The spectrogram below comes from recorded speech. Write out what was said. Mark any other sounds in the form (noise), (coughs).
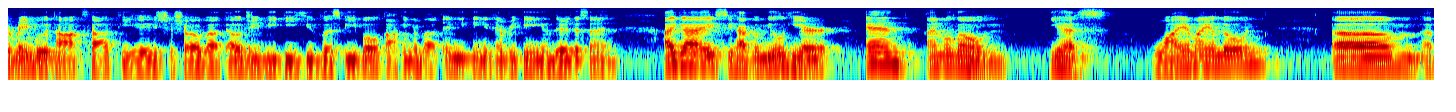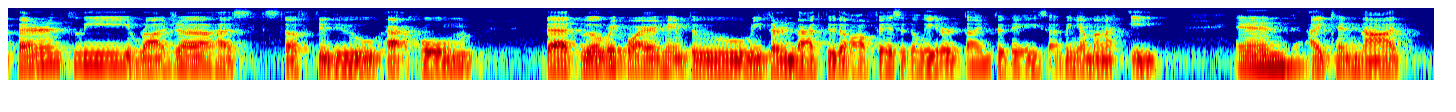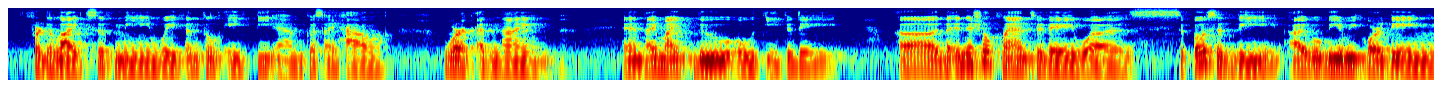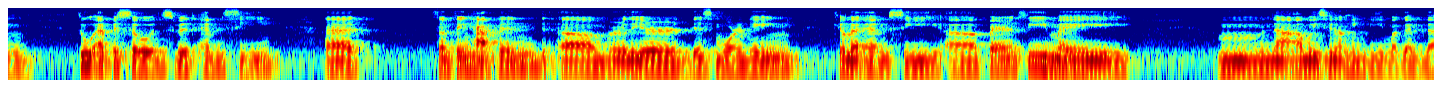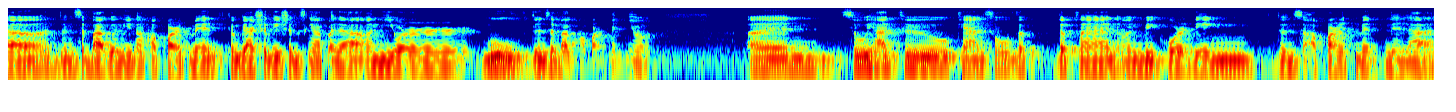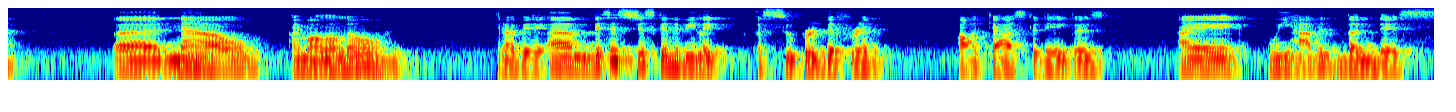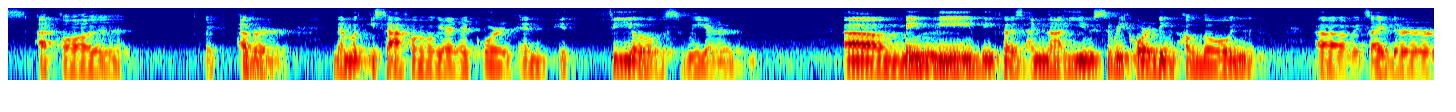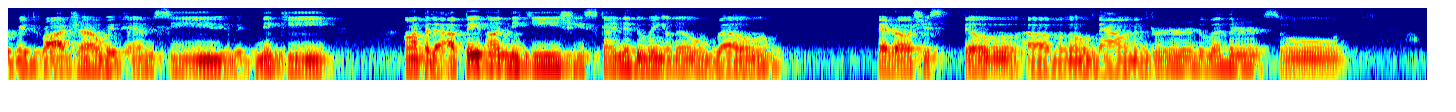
to Rainbow Talks.ph, a show about LGBTQ plus people talking about anything and everything under the sun. Hi guys, you have Amil here, and I'm alone. Yes, why am I alone? Um, apparently Raja has stuff to do at home that will require him to return back to the office at a later time today. Sabi niya mga 8 and I cannot for the likes of me wait until 8 p.m. because I have work at 9 and I might do OT today. Uh, the initial plan today was supposedly I will be recording two episodes with MC. At something happened um, earlier this morning. Kila MC. Uh, apparently may mm, naamoy silang hindi maganda dun sa bago nilang apartment. Congratulations nga pala on your move dun sa bagong apartment nyo. And so we had to cancel the the plan on recording dun sa apartment nila. Uh, now I'm all alone. Grabe. Um, this is just gonna be like a super different podcast today because I we haven't done this at all like ever na mag-isa ako magre-record and it feels weird. Um, mainly because I'm not used to recording alone. Um, it's either with Raja, with MC, with Nikki. O nga pala, update on Nikki. She's kind of doing a little well. Pero she's still um, a little down under the weather. So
